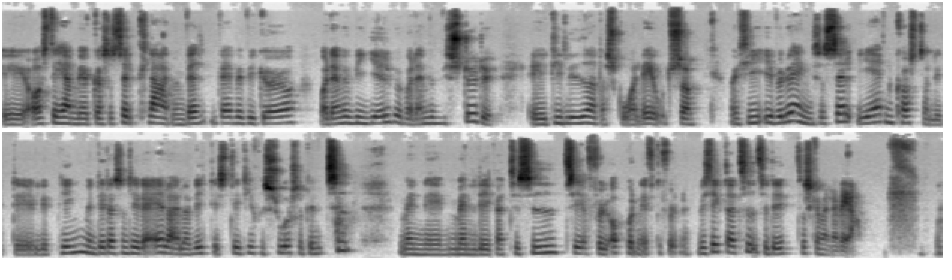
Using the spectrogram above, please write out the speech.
Øh, også det her med at gøre sig selv klart, men hvad, hvad vil vi gøre, hvordan vil vi hjælpe, hvordan vil vi støtte øh, de ledere, der scorer lavt. Så man kan sige, evalueringen i sig selv, ja, den koster lidt, øh, lidt penge, men det der sådan set er aller, aller vigtigst, det er de ressourcer, den tid, man, øh, man lægger til side til at følge op på den efterfølgende. Hvis ikke der er tid til det, så skal man lade være.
